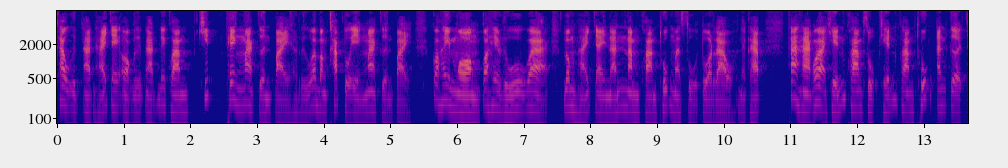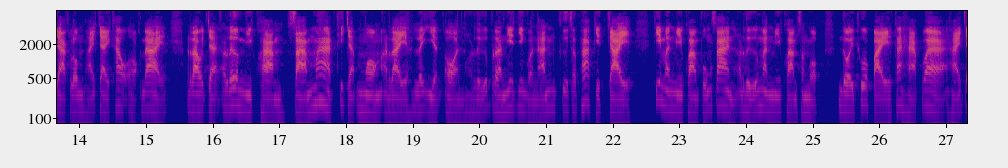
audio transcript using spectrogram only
เข้าอึดอัด หายใจออกอึดอัดด้วยความคิด เพ่งมากเกินไป หรือว่าบังคับตัวเองมากเกินไป ก็ให้มองก็ให้รู้ว่าลมหายใจนั้นนำความทุกข์มาสู่ตัวเรานะครับ ถ้าหากว่าเห็นความสุขเห็นความทุกข์อันเกิดจากลมหายใจเข้าออกได้ เราจะเริ่มมีความสามารถที่จะมองอะไรละเอียดอ่อน หรือประณีตยิ่งกว่านั้น คือสภาพจิตใจที่มันมีความฟุ้งซ่านหรือมันมีความสงบ โดยทั่วไปถ้าหากว่าหายใจ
